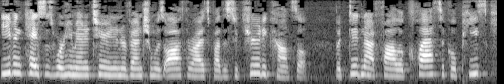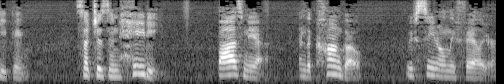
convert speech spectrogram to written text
Even cases where humanitarian intervention was authorized by the Security Council but did not follow classical peacekeeping, such as in Haiti, Bosnia, and the Congo, we've seen only failure.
